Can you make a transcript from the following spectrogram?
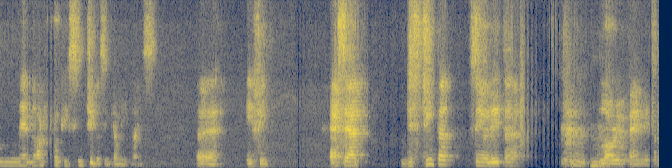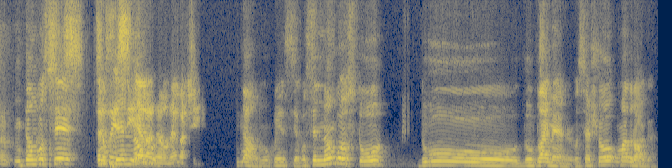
menor fucking sentido, assim, para mim, mas... É, enfim. Essa é a distinta senhorita Laurie Penny. Então você. Você não você conhecia não... ela, não, né, Martim? Não, não conhecia. Você não gostou do, do Blind Manor. Você achou uma droga.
